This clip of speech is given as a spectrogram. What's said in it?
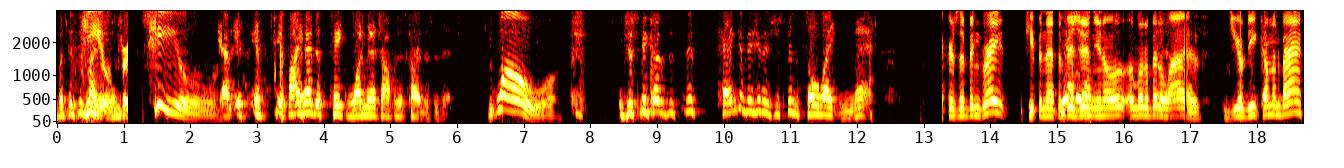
but this is my Heel versus heel. Yeah, if if if I had to take one match off of this card, this is it. Whoa! Just because this this tag division has just been so like meh. Packers have been great keeping that Yeah, division, have. you know, a little bit Yeah. alive. God coming back,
